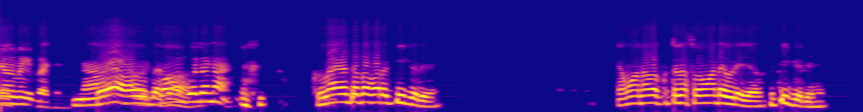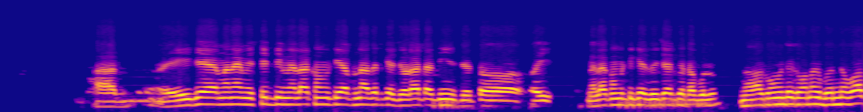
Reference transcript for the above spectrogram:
যাও নাকি পাশে না দেখো। কম বলে না। খোলা যেতে তো পারে কি করে? এমন হবে ট্রান্সফরমারে উড়ে যাও কি করে? আর এই যে মানে মিসিডি মেলা কমিটি আপনাদেরকে জোড়াটা দিয়েছে তো ওই মেলা কমিটিকে দুই চার কথা বলুন। মেলা কমিটিকে অনেক ধন্যবাদ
